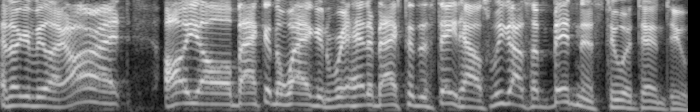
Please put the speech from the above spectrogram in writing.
And they're going to be like, all right, all y'all back in the wagon. We're headed back to the state house. We got some business to attend to.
